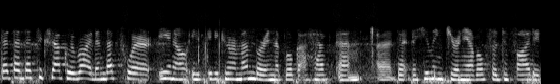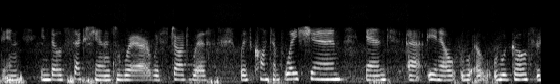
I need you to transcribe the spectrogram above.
that, that, that's exactly right, and that's where you know if, if you can remember in the book I have um, uh, the, the healing journey. I've also divided in in those sections where we start with with contemplation and uh, you know we go through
